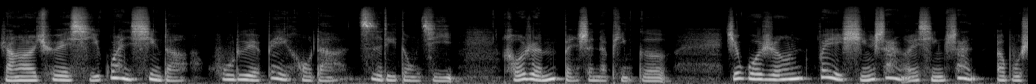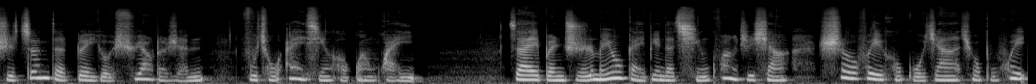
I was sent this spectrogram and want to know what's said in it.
然而却习惯性的忽略背后的自利动机和人本身的品格，结果人为行善而行善，而不是真的对有需要的人付出爱心和关怀。在本质没有改变的情况之下，社会和国家就不会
